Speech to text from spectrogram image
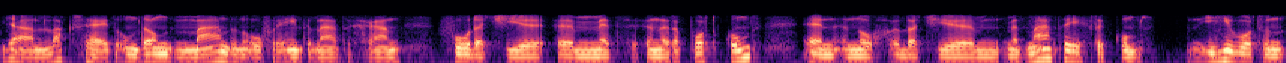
ja, laksheid om dan maanden overheen te laten gaan voordat je uh, met een rapport komt en nog dat je met maatregelen komt. Hier wordt een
